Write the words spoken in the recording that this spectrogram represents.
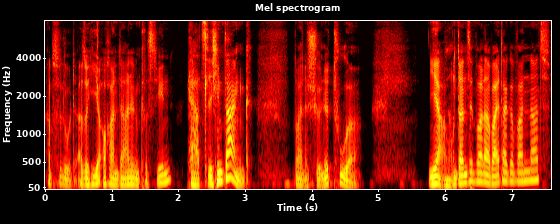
Absolut. Also hier auch an Daniel und Christine. Herzlichen Dank. War eine schöne Tour. Ja, ja. und dann sind wir da weitergewandert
